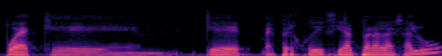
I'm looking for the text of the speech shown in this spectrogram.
pues que, que es perjudicial para la salud,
